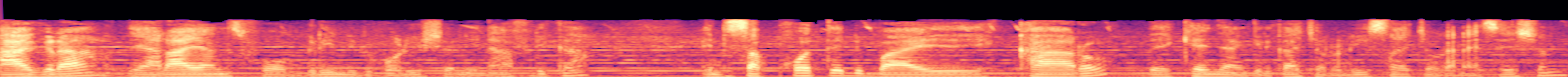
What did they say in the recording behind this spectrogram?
AGRA, the Alliance for Green Revolution in Africa, and supported by CARO, the Kenya Agricultural Research Organization.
